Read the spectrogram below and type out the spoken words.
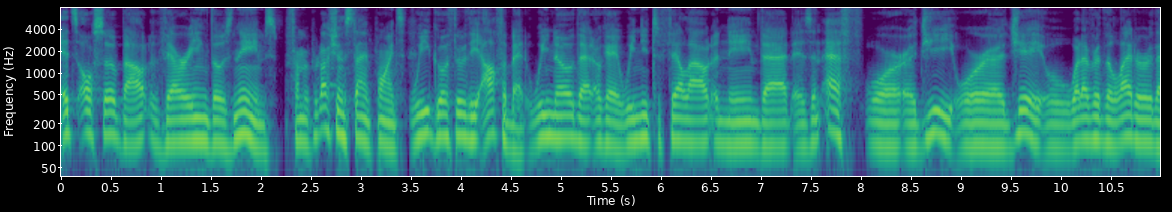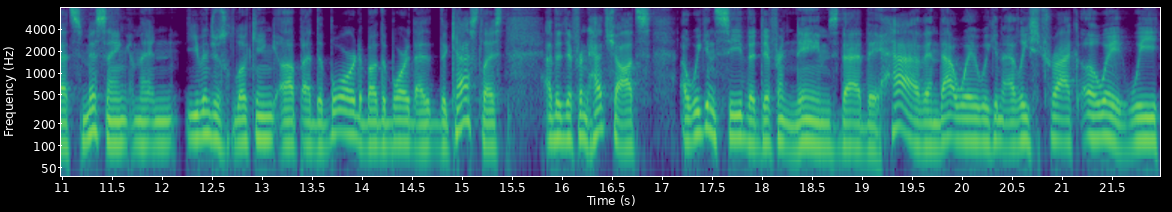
it's also about varying those names. From a production standpoint, we go through the alphabet. We know that, okay, we need to fill out a name that is an F or a G or a J or whatever the letter that's missing. And then even just looking up at the board, above the board, at the cast list, at the different headshots, uh, we can see the different names that they have. And that way we can at least track, oh, wait, we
